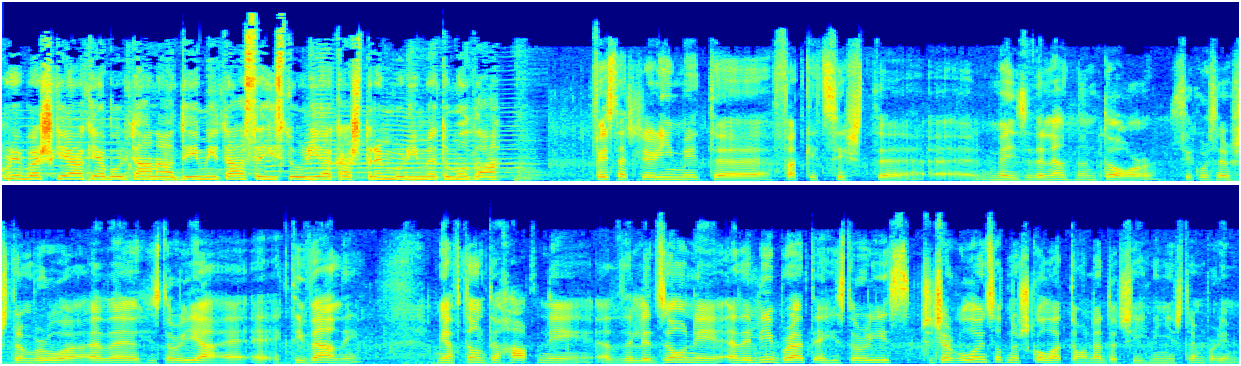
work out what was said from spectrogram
Kryebashkiakja Voltana Ademi tha se historia ka shtrembërime të mëdha. Festa e çlirimit fatkeqësisht me 29 nëntor, sikurse është shtrembërua edhe historia e këtij vendi, Mjafton të hapni dhe lexoni edhe librat e historisë që qarkullojnë sot në shkollat tona do të shihni një shtrembërim.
